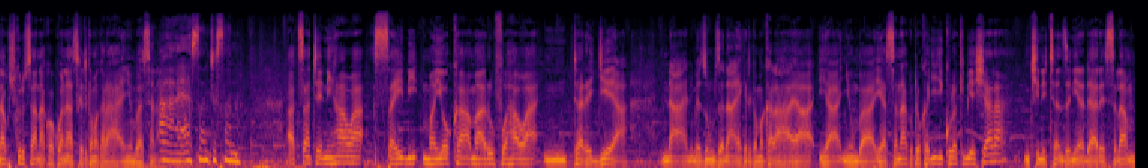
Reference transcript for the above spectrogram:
Nakushukuru sana kwa kuwa nasi katika makala haya Nyumba sana. Sanaa. Asante sana. Asante. Ni Hawa Saidi Mayoka maarufu Hawa Ntarejea, na nimezungumza naye katika makala haya ya Nyumba ya Sanaa kutoka jiji kuu la kibiashara nchini Tanzania na Dar es Salaam.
